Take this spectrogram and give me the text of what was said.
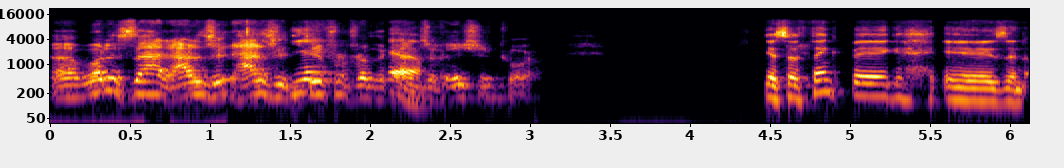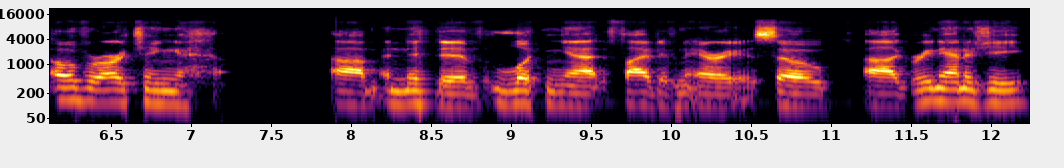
Uh, what is that? How does it how does it yeah, differ from the yeah. Conservation Corps? Yeah, so Think Big is an overarching um, initiative looking at five different areas. So uh, green energy,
